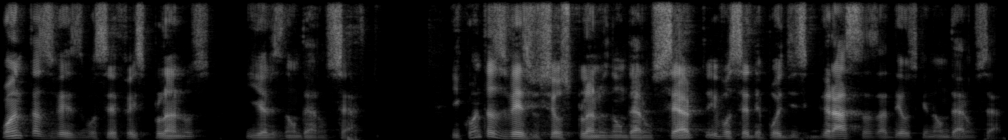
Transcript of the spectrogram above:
Quantas vezes você fez planos e eles não deram certo? E quantas vezes os seus planos não deram certo e você depois disse, graças a Deus que não deram certo?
